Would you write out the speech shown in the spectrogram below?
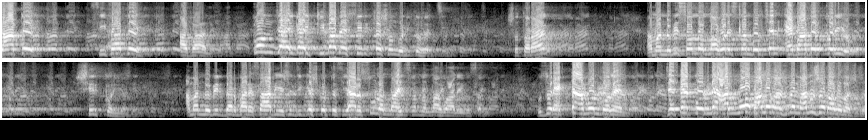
জাতে, সিফাতে, আফালে, কোন জায়গায় কীভাবে শিরিকটা সংগঠিত হয়েছে? সুতরাং আমার নবী সাল্লাল্লাহু আলাইহি ইসলাম বলছেন, ইবাদত করিও, শিরক করিও। আমার নবীর দরবারে সাহাবী এসে জিজ্ঞেস করতেছি, ইয়া রাসূলুল্লাহ সাল্লাল্লাহু আলাইহি ওয়াসাল্লাম হুজুর, একটা আমল বলেন, যেটা করলে আল্লাহ ভালোবাসবে, মানুষও ভালোবাসবে।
